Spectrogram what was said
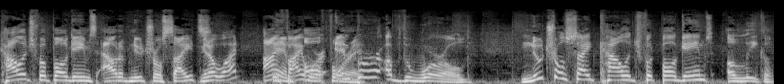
college football games out of neutral sites, You know what? I if am I all were for it. emperor of the world, neutral site college football games illegal.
